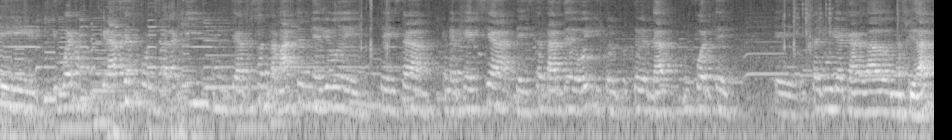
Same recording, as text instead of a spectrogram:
Eh, y bueno, gracias por estar Teatro Santa Marta en medio de, esta emergencia de esta tarde de hoy, que fue de verdad muy fuerte eh, esta lluvia que ha dado en la ciudad.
